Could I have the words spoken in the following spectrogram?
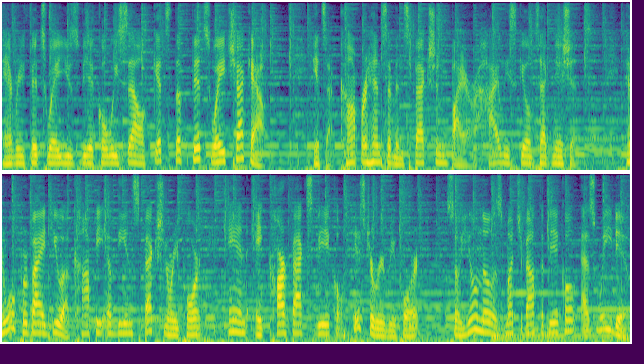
Every Fitzway used vehicle we sell gets the Fitzway checkout. It's a comprehensive inspection by our highly skilled technicians, and we'll provide you a copy of the inspection report and a Carfax vehicle history report so you'll know as much about the vehicle as we do.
